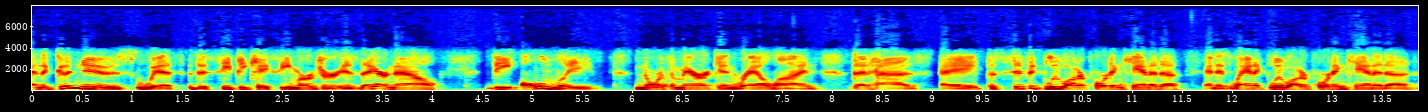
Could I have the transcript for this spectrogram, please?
And the good news with the CPKC merger is they are now the only North American rail line that has a Pacific blue water port in Canada, an Atlantic blue water port in Canada,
